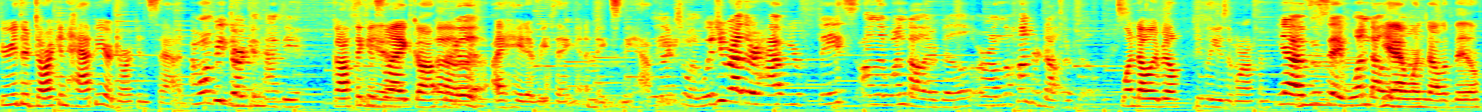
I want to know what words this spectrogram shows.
You're either dark and happy or dark and sad. I want to be dark and happy. Gothic is Yeah, like gothic. uh, I hate everything and it makes me The happy. next one. Would you rather have your face on the one dollar bill or on the hundred dollar bill? One dollar bill. People use it more often. Yeah, I was gonna say one dollar. Yeah, bill. one dollar bill.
